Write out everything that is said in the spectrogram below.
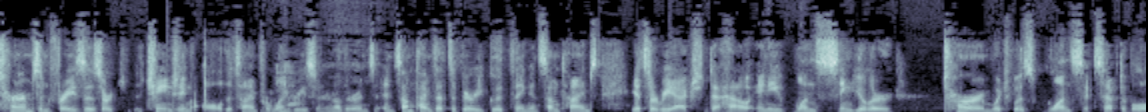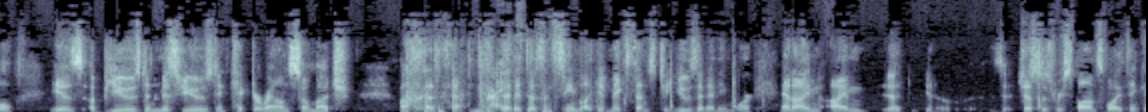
terms and phrases are changing all the time for one yeah. reason or another, and and sometimes that's a very good thing, and sometimes it's a reaction to how any one singular term, which was once acceptable, is abused and misused and kicked around so much uh, that, right. that it doesn't seem like it makes sense to use it anymore. And I'm I'm uh, you know just as responsible, I think,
